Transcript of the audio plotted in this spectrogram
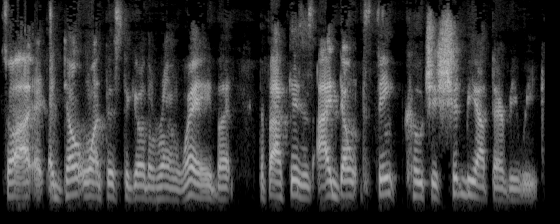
so I, I don't want this to go the wrong way. But the fact is, is I don't think coaches should be out there every week.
